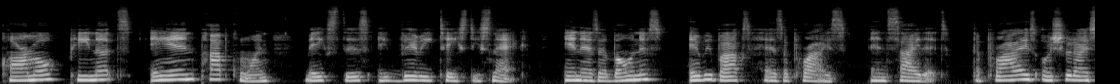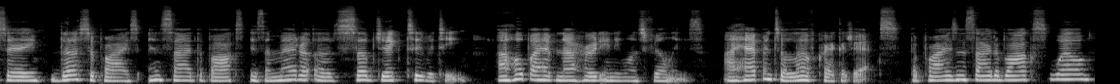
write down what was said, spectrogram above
caramel, peanuts, and popcorn makes this a very tasty snack. And as a bonus, every box has a prize inside it. The prize, or should I say, the surprise inside the box is a matter of subjectivity. I hope I have not hurt anyone's feelings. I happen to love Cracker Jacks. The prize inside the box, well,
